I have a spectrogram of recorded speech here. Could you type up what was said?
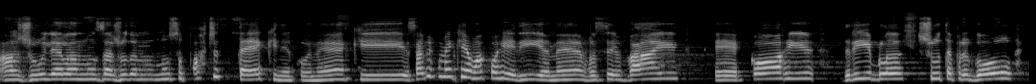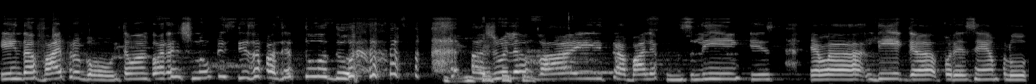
a Júlia ela nos ajuda no suporte técnico, né? Que sabe como é que é uma correria, né? Você vai, é, corre, dribla, chuta para o gol e ainda vai para o gol. Então agora a gente não precisa fazer tudo. a Júlia vai, trabalha com os links, ela liga, por exemplo,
